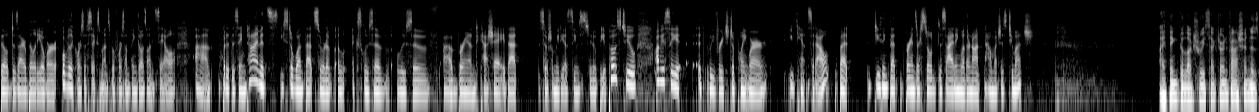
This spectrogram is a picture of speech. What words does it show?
build desirability over over the course of six months before something goes on sale? Um, but at the same time, it's you still want that sort of exclusive, elusive uh, brand cachet that social media seems to be opposed to. Obviously, it, we've reached a point where you can't sit out, but do you think that brands are still deciding whether or not how much is too much? I think the luxury sector in fashion is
